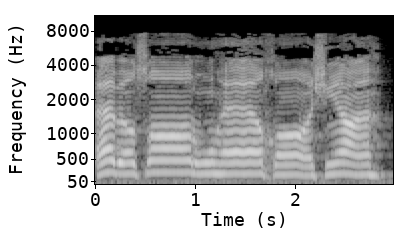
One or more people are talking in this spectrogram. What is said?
أَبْصَارُهَا خَاشِعَةٌ.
